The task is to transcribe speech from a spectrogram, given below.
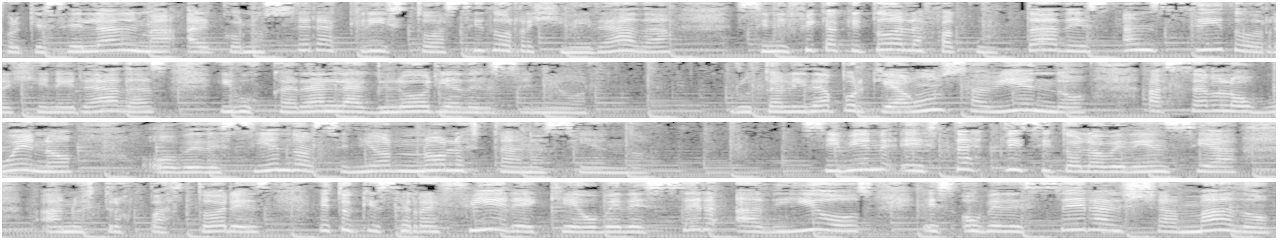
Porque si el alma al conocer a Cristo ha sido regenerada, significa que todas las facultades han sido regeneradas y buscarán la gloria del Señor brutalidad porque aún sabiendo hacer lo bueno, obedeciendo al Señor, no lo están haciendo. Si bien está explícito la obediencia a nuestros pastores, esto que se refiere que obedecer a Dios es obedecer al llamado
